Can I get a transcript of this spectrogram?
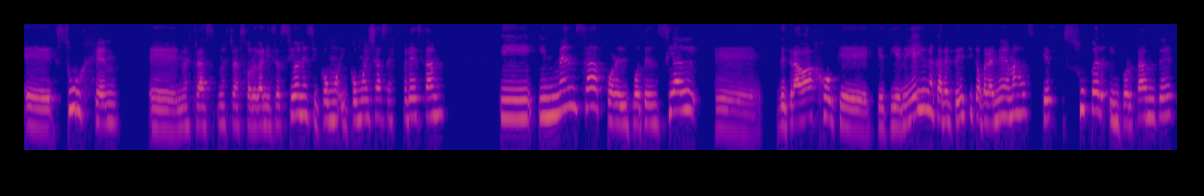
eh, surgen eh, nuestras, nuestras organizaciones y cómo, y cómo ellas se expresan, y inmensa por el potencial eh, de trabajo que, que, tiene. Y hay una característica para mí además que es súper importante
